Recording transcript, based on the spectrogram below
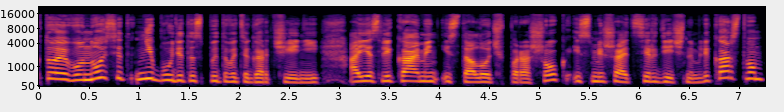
Кто его носит, не будет испытывать огорчений, а если камень истолочь в порошок и смешать с сердечным лекарством,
